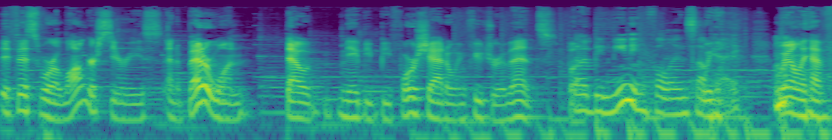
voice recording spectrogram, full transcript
if this were a longer series and a better one, that would maybe be foreshadowing future events. But That would be meaningful in some we way. we only have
